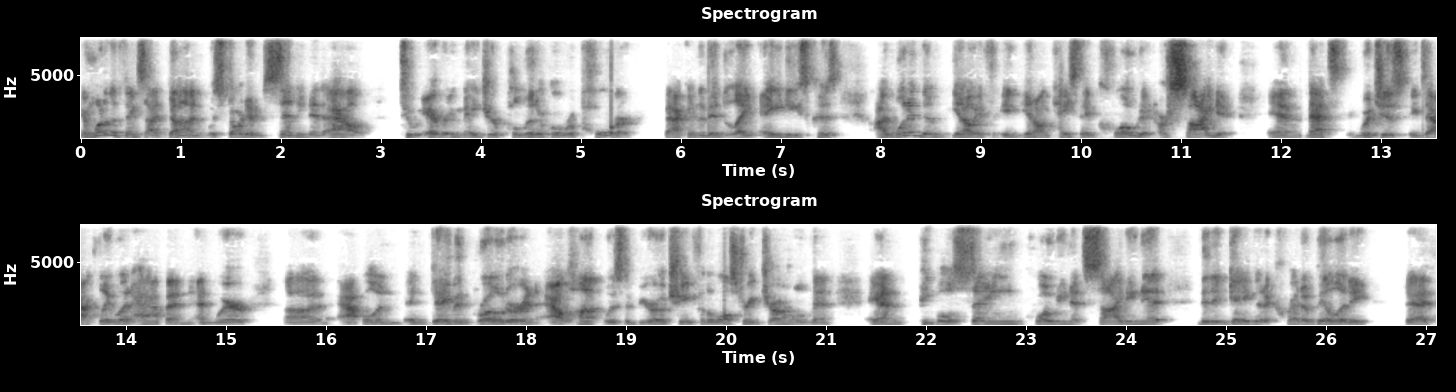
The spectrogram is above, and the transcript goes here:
And one of the things I'd done was started sending it out to every major political reporter back in the mid late 80s because I wanted them, you know, if you know, in case they'd quote it or cite it. And that's which is exactly what happened. And where uh, Apple and, and David Broder and Al Hunt was the bureau chief of the Wall Street Journal then, and people saying, quoting it, citing it, that it gave it a credibility that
